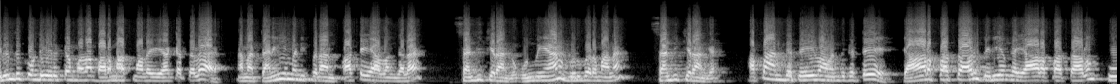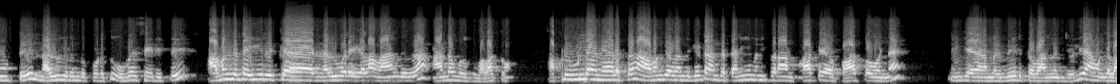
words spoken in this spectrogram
இருந்து கொண்டு இருக்கம்போதான் பரமாத்மாவோட இயக்கத்துல நம்ம தனிய மதிப்பினான் பாட்டையா சந்திக்கிறாங்க. உண்மையான குருபரமான சந்திக்கிறாங்க. அப்ப அந்த தெய்வம் வந்துகிட்டு யாரை பார்த்தாலும் பெரியவங்க யாரை பார்த்தாலும் கூப்பிட்டு நல்விருந்து கொடுத்து உபசரித்து அவங்ககிட்ட இருக்க நல்வரைகள்லாம் வாங்குதுதான் ஆண்டவங்களுக்கு வழக்கம். அப்படி உள்ள நேரத்துல அவங்க வந்துகிட்டு அந்த தனிமணி பிரான் பாட்டையை பார்த்த உடனே நீங்க நம்ம வீடுக்கு வாங்கன்னு சொல்லி அவங்கள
